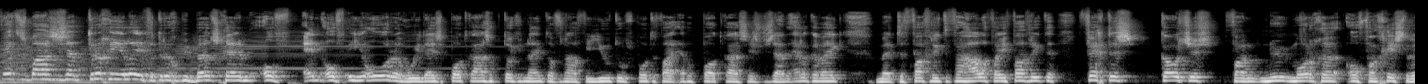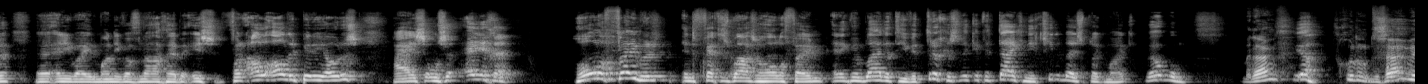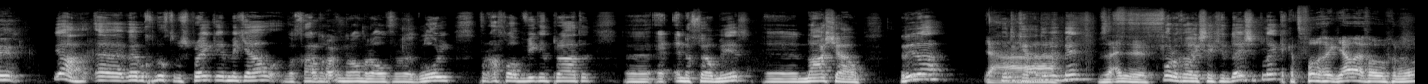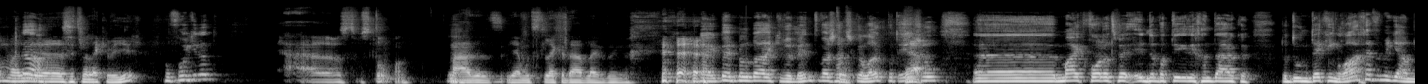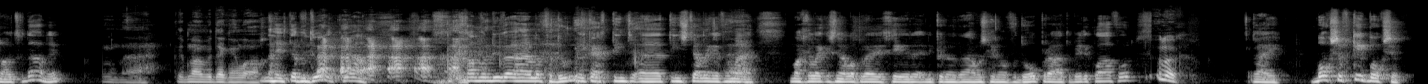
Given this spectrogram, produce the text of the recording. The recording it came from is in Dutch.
Vechtersbazen zijn terug in je leven, terug op je beeldscherm of, en of in je oren. Hoe je deze podcast ook tot je neemt, of nou via YouTube, Spotify, Apple Podcasts is. We zijn elke week met de favoriete verhalen van je favoriete vechters, coaches van nu, morgen of van gisteren. Eh, anyway, de man die we vandaag hebben is van al, al die periodes. Hij is onze enige Hall of Famer in de Vechtersbazen Hall of Fame. En ik ben blij dat hij weer terug is, want ik heb een tijdje niet gezien op deze plek, Mike. Welkom. Bedankt. Ja, Goed om te zijn weer. Ja, eh, we hebben genoeg te bespreken met jou. We gaan onder andere over eh, Glory van afgelopen weekend praten. Eh, en, en nog veel meer. Eh, naast jou, Rilla. Ja, Goed dat jij er weer bent. we zijn er. Vorige week zat je op deze plek. Ik had vorige week jou even overgenomen, maar Ja. nu eh, zitten we lekker weer hier. Hoe vond je dat? Ja, dat was, was top, man. Maar dat- jij moet het lekker daar blijven doen. nee, ik ben blij dat je er bent. Het was hartstikke leuk met Ja. Ezel. Eh, Mike, voordat we in de materie gaan duiken. We doen dekking laag. Hebben we met jou nooit gedaan, hè? Nou, ik heb nooit meer dekking laag. Nee, dat bedoel ik, ja. Gaan we nu wel heel even doen. Je krijgt tien, eh, tien stellingen van mij. Mag je lekker snel op reageren. En dan kunnen we daar misschien over doorpraten. Ben je er klaar voor? Tuurlijk. Nee. Boksen of kickboksen?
